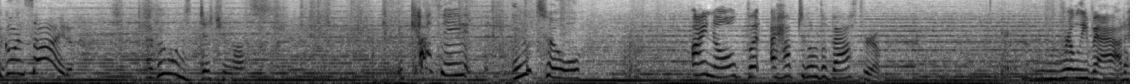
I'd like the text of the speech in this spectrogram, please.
To go inside. Everyone's ditching us. Kathy, you too. I know, but I have to go to the bathroom. Really bad.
